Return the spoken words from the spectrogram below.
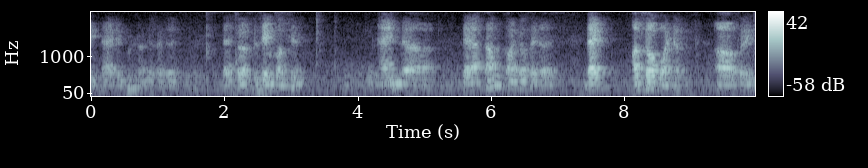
take that and put it on their feathers that serves the same function. And uh, there are some contour feathers that absorb water. Uh, for in,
